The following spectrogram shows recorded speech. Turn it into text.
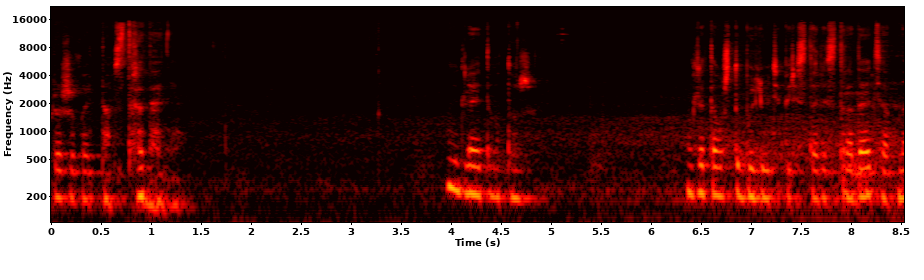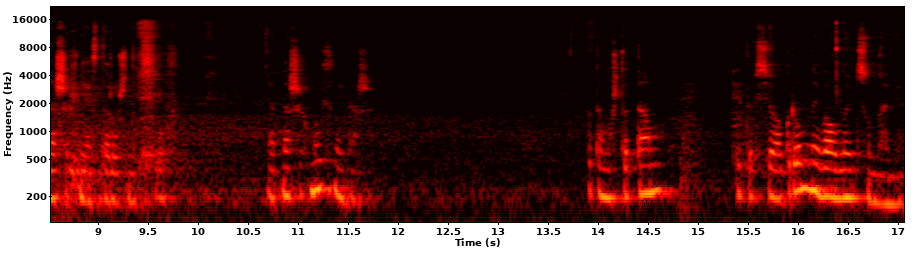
проживать там страдания. Ну и для этого тоже. Но для того, чтобы люди перестали страдать от наших неосторожных слов, от наших мыслей даже. Потому что там это все огромной волной цунами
